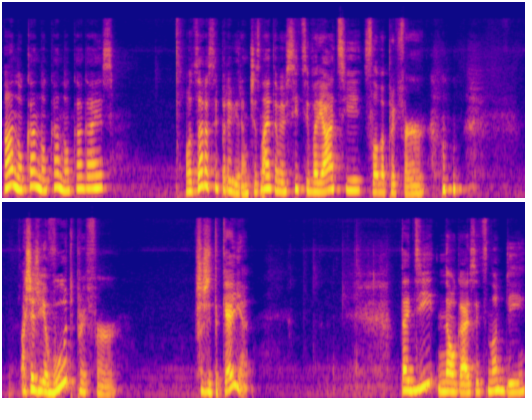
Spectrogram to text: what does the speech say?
А ну-ка, ну-ка, ну-ка, guys. От зараз і перевіримо, чи знаєте ви всі ці варіації слова prefer. А ще ж є would prefer. Що ж і таке є? Та D, no, guys, it's not D.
